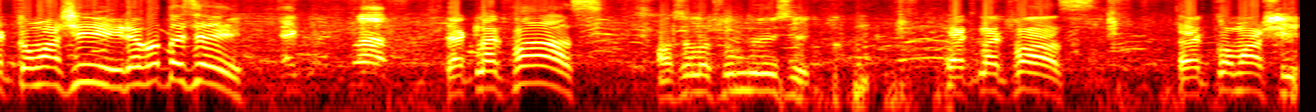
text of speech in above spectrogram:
এক কম আশি এটা কত হয়েছে? এক লাখ পাঁচ। মাসাল্লাহ সুন্দর হয়েছে। এক লাখ পাঁচ এক কম আশি।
